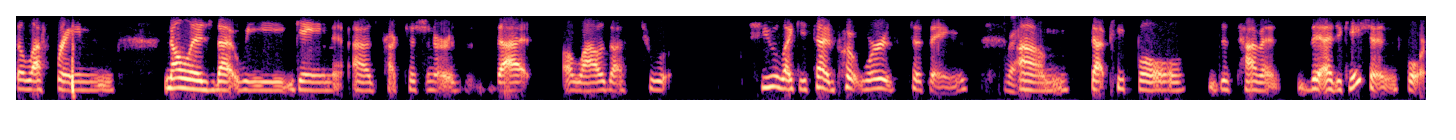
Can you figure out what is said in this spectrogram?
the left brain knowledge that we gain as practitioners that allows us to to, like you said, put words to things right. um, that people just haven't the education for,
